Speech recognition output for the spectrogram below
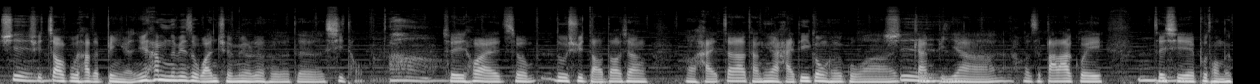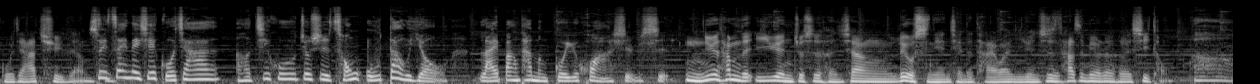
是。去照顾他的病人，因为他们那边是完全没有任何的系统。啊，哦、所以后来就陆续导到像呃海，大家常听的海地共和国啊、甘比亚或者是巴拉圭这些不同的国家去这样子、嗯。所以在那些国家呃，几乎就是从无到有来帮他们规划，是不是？嗯，因为他们的医院就是很像六十年前的台湾医院，就是它是没有任何系统啊。哦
